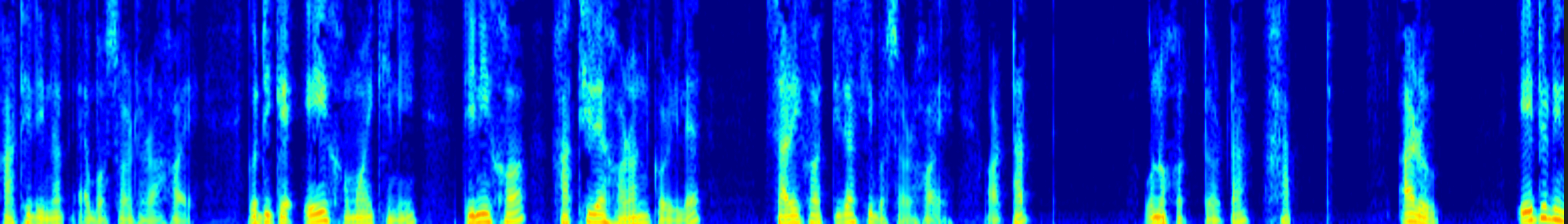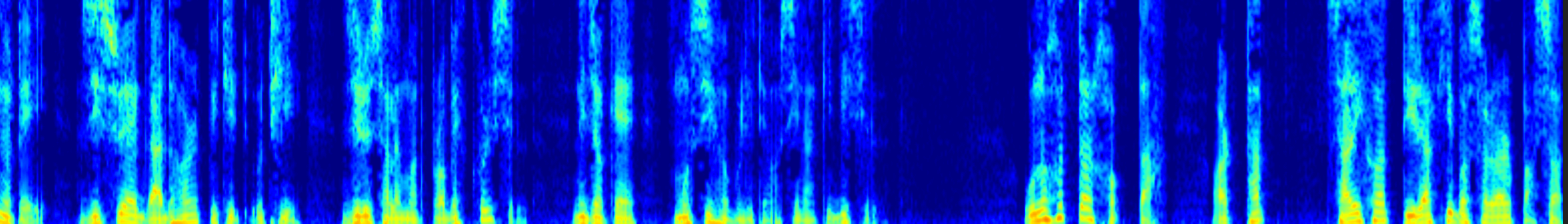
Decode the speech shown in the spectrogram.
ষাঠি দিনত এবছৰ ধৰা হয়। গতিকে এই সময়খিনি তিনিশ ষাঠিৰে হৰণ কৰিলে চাৰিশ তিৰাশী বছৰ হয় অৰ্থাৎ ঊনসত্তৰটা সাত। আৰু এইটো দিনতেই যীশুৱে গাধৰ পিঠিত উঠি জিৰচালেমত প্ৰৱেশ কৰিছিল নিজকে মচীহ বুলি তেওঁ চিনাকি দিছিল। ঊনসত্তৰ সপ্তাহ অৰ্থাৎ চাৰিশ তিৰাশী বছৰৰ পাছত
